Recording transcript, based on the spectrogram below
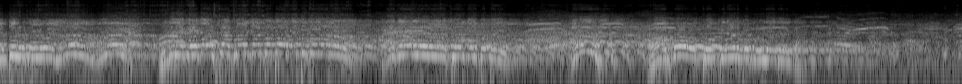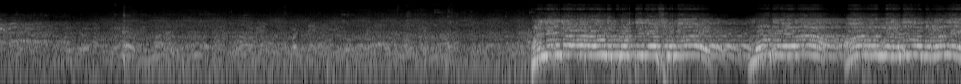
ఎత్తులు విధులు కేకలిస్తే చోరుకి వెళ్ళిపోతావు రైతు కేకలే చోరుకి వెళ్ళిపోతాయి అబ్బో తొక్కినాడు బుల్డోజర్ పన్నెండవ రౌండ్ పూర్తి చేసుకున్నాయి మూడు వేల ఆరు వందల అడుగుల దూరాన్ని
